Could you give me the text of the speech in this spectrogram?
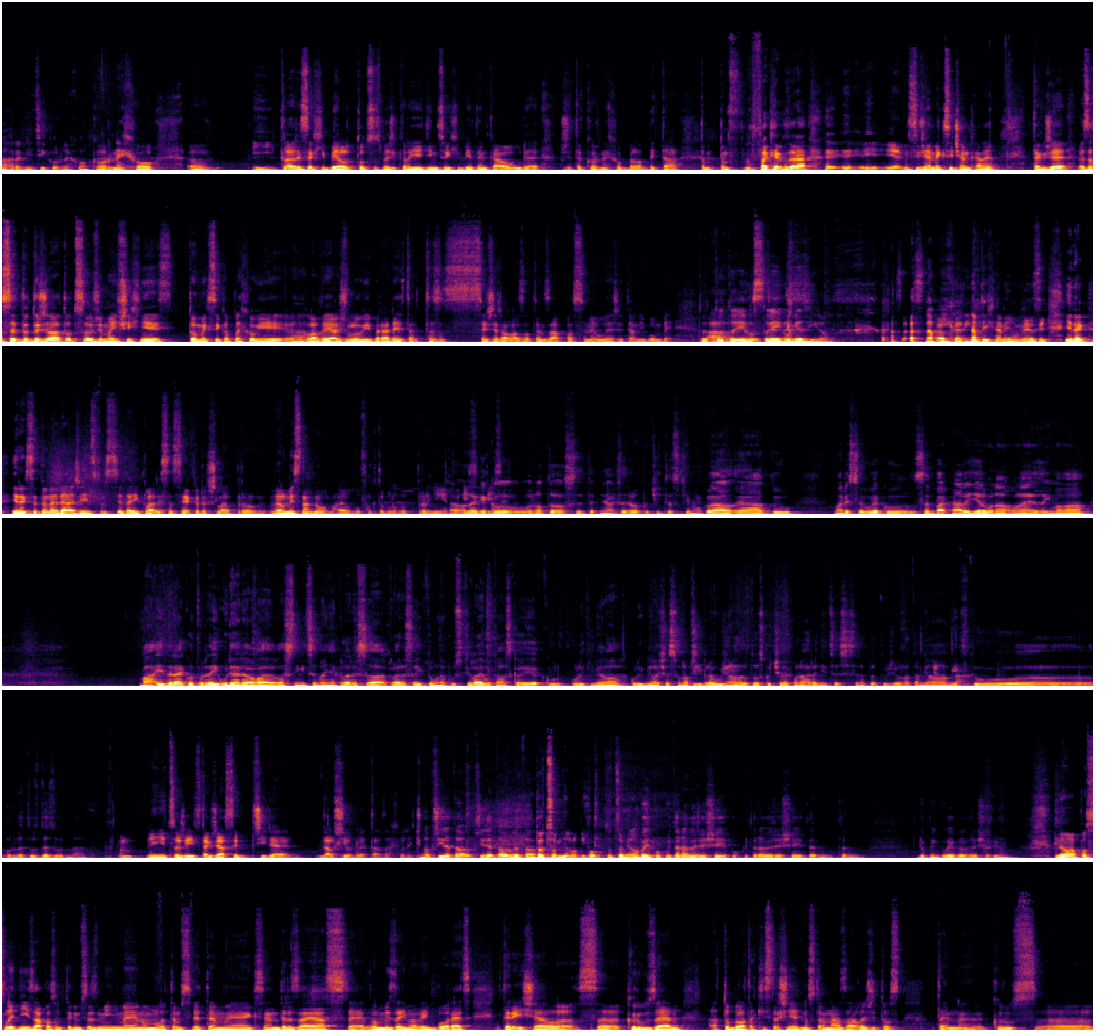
s náhradnící Cornecho. Cornecho. Eh, I Clary se chyběl to, co jsme říkali, jediný, co jí chybí, je ten KOUD, protože ta Cornecho byla bytá. Tam, tam fakt jako teda, je, myslím, že je Mexičanka, ne? Takže zase dodržela to, co, že mají všichni to Mexika plechový hlavy a žulový brady, tak ta sežrala za ten zápas neuvěřitelný bomby. To, to, to, je, prostě... to je hovězí, no. Napíchaný. Napíchaný hovězí. Jinak, jinak se to nedá říct, prostě tady Clarissa si jako došla pro velmi snadnou obhajobu, fakt to bylo pro ní jako no, tak jako ono to asi tak nějak se dalo počítat s tím, jako já, já tu Marisevu jako jsem párkrát viděl, ona, ona je zajímavá, má i teda jako tvrdý úder, ale vlastně víceméně Clarissa, Clarissa ji k tomu nepustila. Je otázka, jak, kolik, měla, kolik měla času na přípravu, že ona do toho skočila jako náhradnice, jestli se nepletu, že ona tam měla mít tu uh, odvetu z Dezur, ne? Není co říct, takže asi přijde další odveta za chviličku. No přijde ta, přijde ta odveta. To, co mělo být. Po, to, co mělo být, pokud teda vyřeší, pokud teda vyřeší ten, ten dopingový prohřešek. No. No a poslední zápas, o kterým se zmíníme jenom letem světem, je Xander Zajas, to je velmi zajímavý borec, který šel s Cruzem a to byla taky strašně jednostranná záležitost. Ten Cruz, eh,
